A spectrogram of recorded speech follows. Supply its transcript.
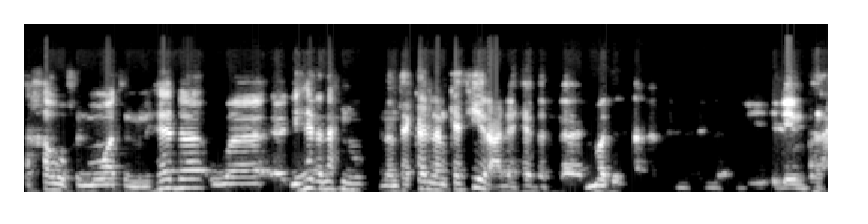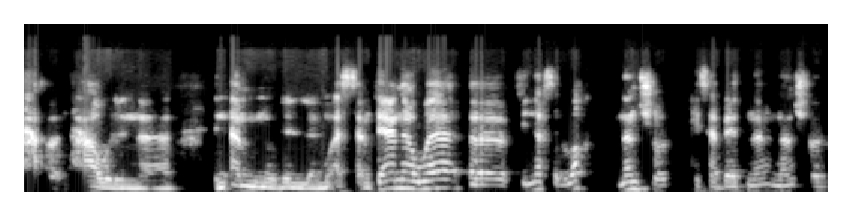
تخوف المواطن من هذا ولهذا نحن نتكلم كثير على هذا الموديل اللي نحاول نامنه للمؤسسة متاعنا وفي نفس الوقت ننشر حساباتنا ننشر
